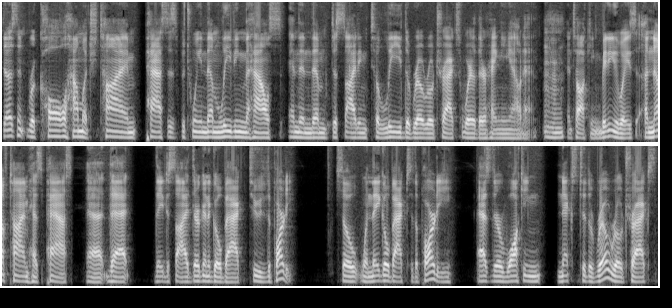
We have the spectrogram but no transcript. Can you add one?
doesn't recall how much time passes between them leaving the house and then them deciding to leave the railroad tracks where they're hanging out at Mm-hmm. and talking. But anyways, enough time has passed uh, that they decide they're going to go back to the party. So when they go back to the party, as they're walking next to the railroad tracks,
